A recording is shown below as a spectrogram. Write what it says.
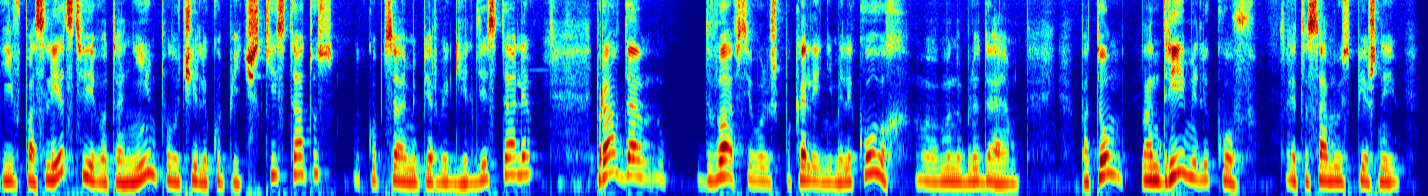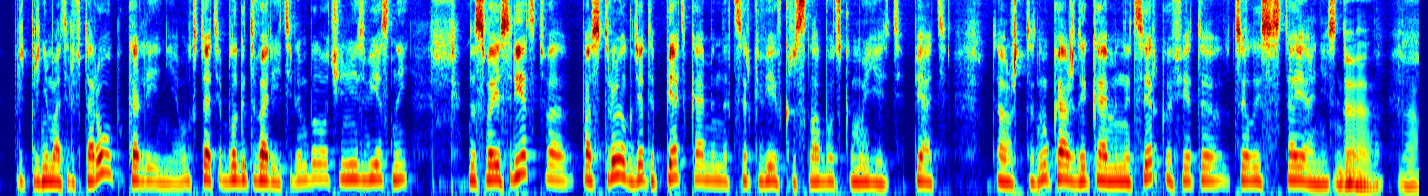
И впоследствии вот они получили купеческий статус, купцами первой гильдии стали. Правда, два всего лишь поколения Меляковых э, мы наблюдаем. Потом Андрей Меляков, это самый успешный предприниматель второго поколения. Он, кстати, благотворителем был очень известный. На свои средства построил где-то пять каменных церквей в Краснослободском уезде. Пять. Потому что ну, каждая каменная церковь — это целое состояние. Да, да.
